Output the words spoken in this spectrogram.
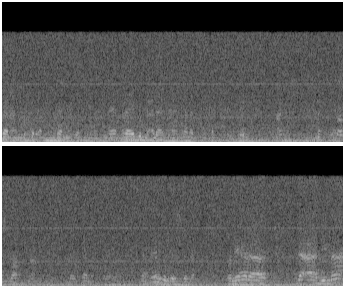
كان عند القرآن لا يدل على أنها كانت من خلف البيت ولهذا دعا بماء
